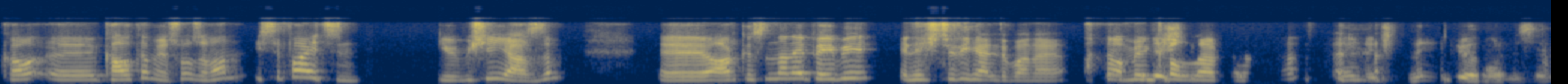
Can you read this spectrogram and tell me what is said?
kal, e, kalkamıyorsa o zaman istifa etsin gibi bir şey yazdım. E, arkasından epey bir eleştiri geldi bana Amerikalılar. Ne diyorlar mesela?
